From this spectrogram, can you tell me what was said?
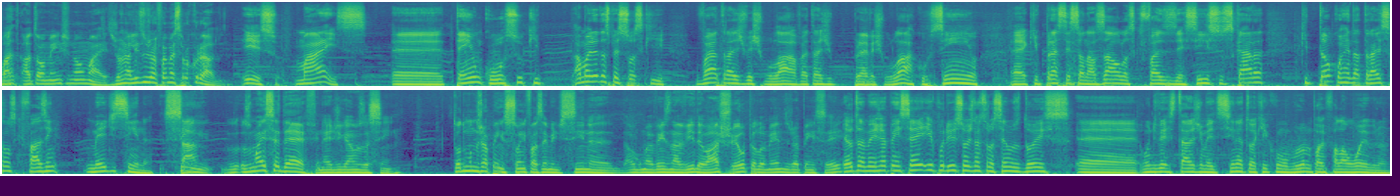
at- atualmente não mais. Jornalismo já foi mais procurado. Isso, mas é, tem um curso que a maioria das pessoas que vai atrás de vestibular, vai atrás de pré-vestibular, cursinho, é, que presta atenção nas aulas, que faz exercícios, os caras que estão correndo atrás são os que fazem medicina. tá? Sim, os mais CDF, né, digamos assim. Todo mundo já pensou em fazer medicina alguma vez na vida, eu acho. Eu, pelo menos, já pensei. Eu também já pensei e por isso hoje nós trouxemos dois é, universitários de medicina. Tô aqui com o Bruno, pode falar um oi, Bruno.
